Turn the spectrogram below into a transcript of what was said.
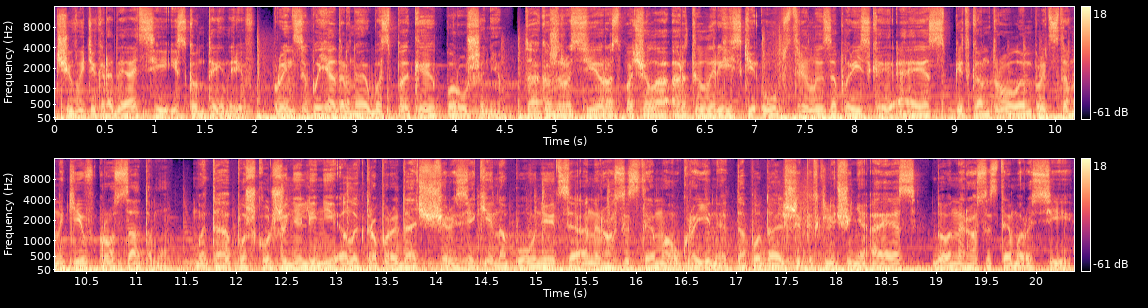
чи витік радіації із контейнерів. Принципи ядерної безпеки порушені. Також Росія розпочала артилерійські обстріли Запорізької АЕС під контролем представників Росатому. Мета пошкодження ліній електропередач, через які наповнюється енергосистема України, та подальше підключення АЕС до енергосистеми Росії.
